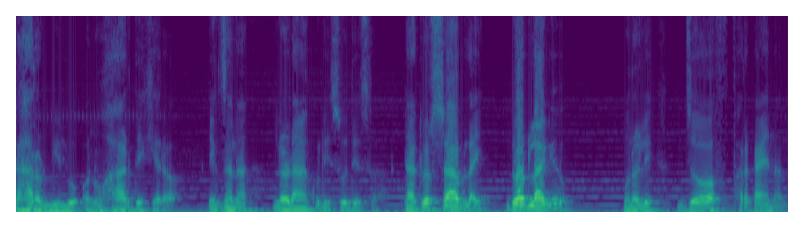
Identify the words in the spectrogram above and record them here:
कारो निलो अनुहार देखेर एकजना लडाकुले सोधेछ डाक्टर साहबलाई डर लाग्यो? उनले जवाफ फर्काएनन्।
